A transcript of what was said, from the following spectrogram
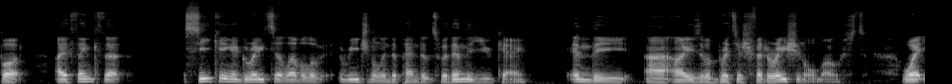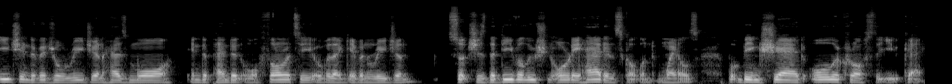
But I think that seeking a greater level of regional independence within the UK, in the uh, eyes of a British federation almost, where each individual region has more independent authority over their given region, such as the devolution already had in Scotland and Wales, but being shared all across the UK,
